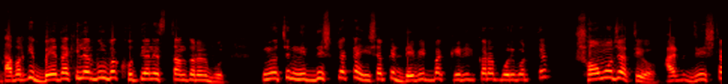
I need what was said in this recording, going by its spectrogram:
তারপর কি বেদাখিলের ভুল বা খতিয়ান স্থানান্তরের ভুল? তুমি হচ্ছে নির্দিষ্ট একটা হিসাবকে ডেবিট বা ক্রেডিট করার পরিবর্তে সমজাতীয় আর জিনিসটা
